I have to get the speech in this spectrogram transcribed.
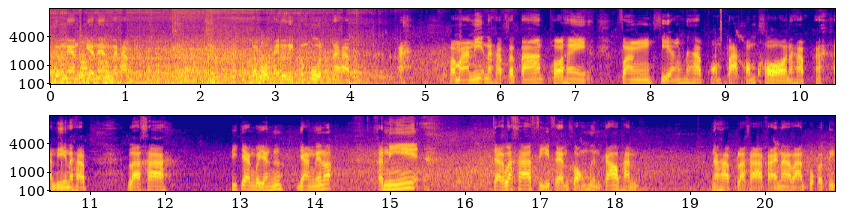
เครื่องแน่นเกียร์แน่นนะครับ ระบบไฮดรอลิกสมบูรณ์นะครับอะประมาณนี้นะครับสตาร์ทพอให้ฟังเสียงนะครับหอมปากหอมคอนะครับอะคันนี้นะครับ ราคา พี่แจ้งไปยังฮึยังเนี่ยเนาะคันนี้จากราคา 4 2 9 0 0 0 นะครับ ราคาขายหน้าร้านปกติ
